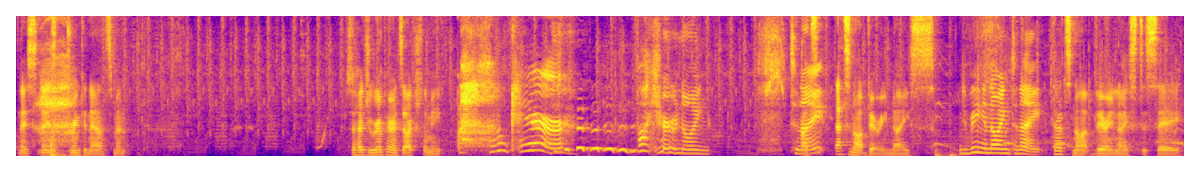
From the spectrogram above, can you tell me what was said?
Nice, nice drink announcement. So how'd your grandparents actually meet? I don't care. Fuck, you're annoying. That's, Tonight? that's not very nice. You're being annoying tonight. That's not very nice to say.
